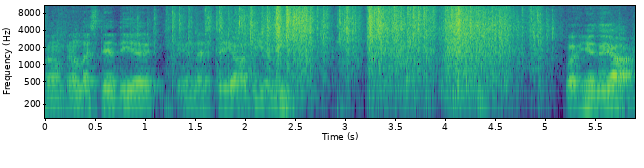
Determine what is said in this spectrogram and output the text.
um, unless they're the uh, unless they are the elite. But here they are,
